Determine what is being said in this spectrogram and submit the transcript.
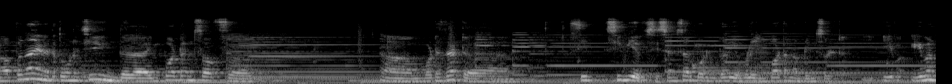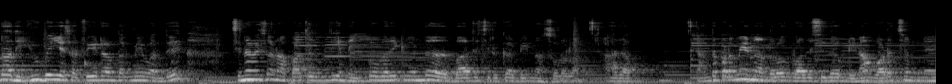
அப்போ தான் எனக்கு தோணுச்சு இந்த importance of what is that C CBFC censor போர்டுன்றது எவ்வளோ இம்பார்ட்டன்ட் அப்படின்னு சொல்லிட்டு. ஈவன் தான் அது யூபிஐ சர்டிஃபிகேட்டாக இருந்தாலுமே வந்து சின்ன வயசில் நான் பார்த்தது வந்து என்னை இப்போ வரைக்கும் வந்து அது பாதிச்சிருக்கு அப்படின்னு நான் சொல்லலாம். அது அப்- அந்த படமே என்ன அந்தளவுக்கு பாதிச்சுது அப்படின்னா Vada Chennai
